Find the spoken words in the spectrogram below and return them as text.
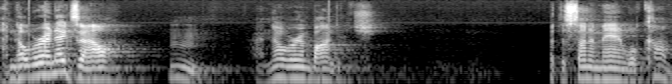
I know we're in exile. Hmm, I know we're in bondage. But the Son of Man will come.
